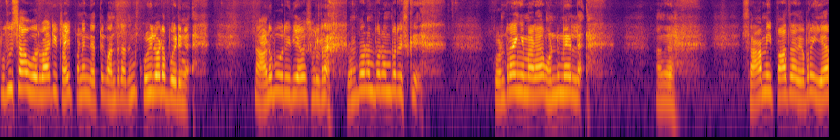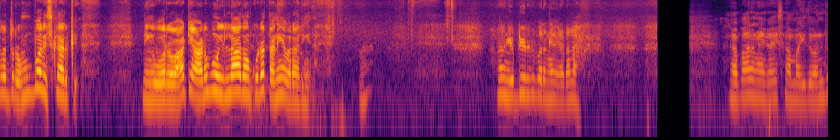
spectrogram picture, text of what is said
புதுசாக ஒரு வாட்டி ட்ரை பண்ண இந்த இடத்துக்கு வந்துடாதுன்னு கோயிலோடு போயிடுங்க. நான் அனுபவ ரீதியாகவே சொல்கிறேன் ரொம்ப ரொம்ப ரொம்ப ரிஸ்க்கு கொன்றாங்க மேலே ஒன்றுமே இல்லை. அந்த சாமி பார்த்ததுக்கப்புறம் ஏறுறது ரொம்ப ரிஸ்க்காக இருக்குது நீங்கள் ஒரு வாட்டி அனுபவம் இல்லாதவங்க கூட தனியாக வராதீங்க. பாருங்கள் எப்படி இருக்குது பாருங்கள் இடம்லாம் இங்கே பாருங்க கைஸ் நம்ம இது வந்து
